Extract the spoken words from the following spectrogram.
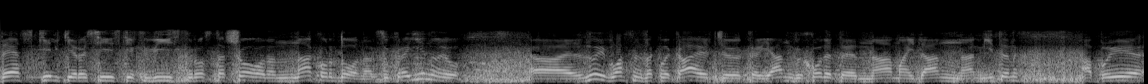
де скільки російських військ розташовано на кордонах з Україною. Ну і власне закликають е, киян виходити на майдан на мітинг, аби е,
